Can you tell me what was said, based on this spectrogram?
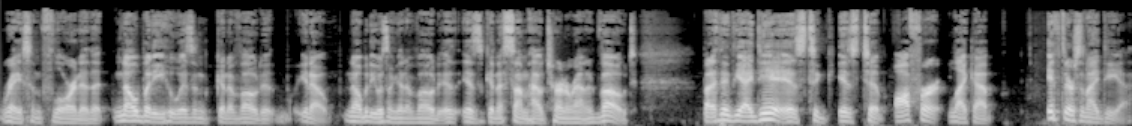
race in Florida that nobody who isn't going to vote, you know, nobody who isn't going to vote is, is going to somehow turn around and vote. But I think the idea is to is to offer like a if there's an idea.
